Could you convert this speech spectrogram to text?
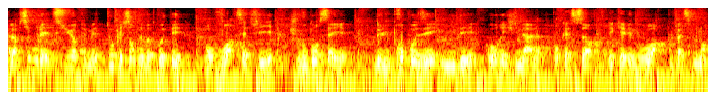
Alors si vous voulez être sûr et mettre toutes les chances de votre côté pour voir cette fille, je vous conseille de lui proposer une idée originale pour qu'elle sorte et qu'elle vienne vous voir plus facilement.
